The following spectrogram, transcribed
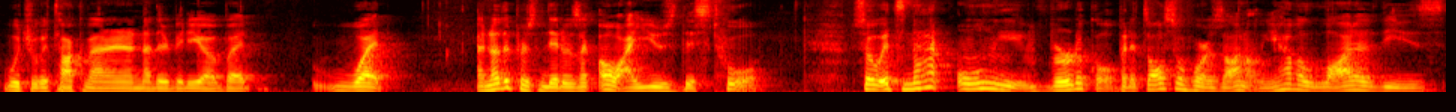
which we could talk about in another video. But what another person did was like, oh, I use this tool. So it's not only vertical, but it's also horizontal. You have a lot of these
